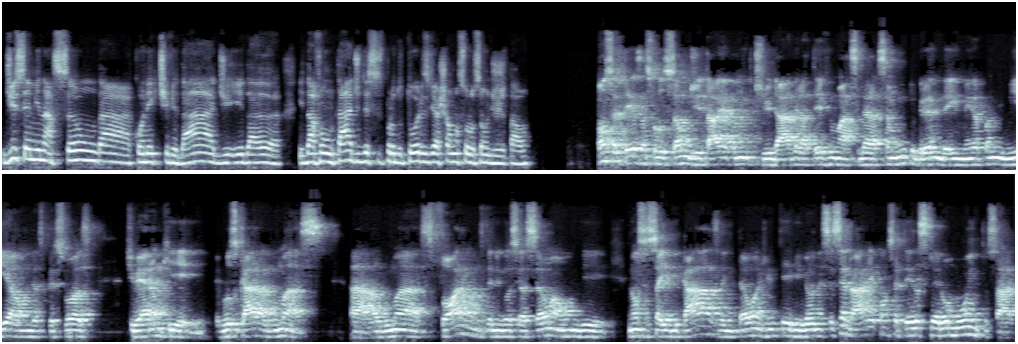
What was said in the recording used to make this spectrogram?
disseminação da conectividade e da, e da vontade desses produtores de achar uma solução digital? Com certeza, a solução digital e a conectividade ela teve uma aceleração muito grande em meio à pandemia, onde as pessoas tiveram que buscar algumas, ah, algumas formas de negociação onde não se saía de casa. Então, a gente viveu nesse cenário e com certeza acelerou muito, sabe?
